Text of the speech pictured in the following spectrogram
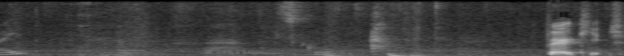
Right? School. Very cute.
